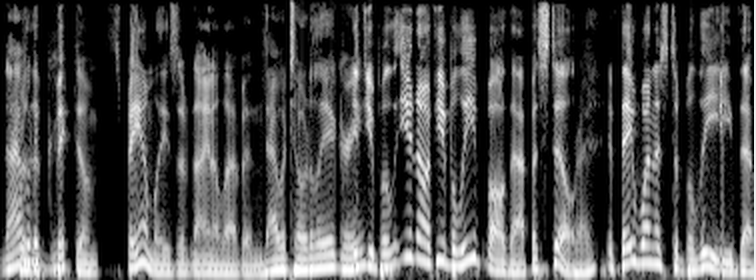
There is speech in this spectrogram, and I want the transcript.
No, I for would the agree. victims' families of 9/11. I would totally agree. If you believe, you know, if you believe all that, but still, Right. if they want us to believe that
